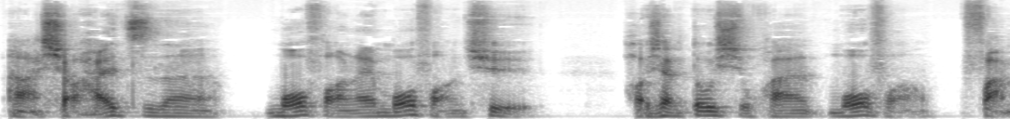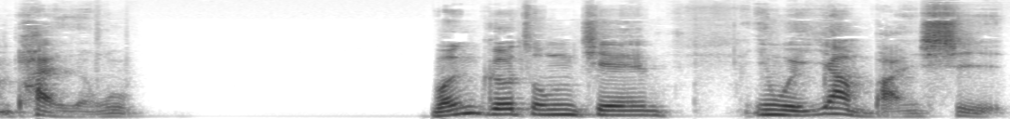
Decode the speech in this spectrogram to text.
啊。小孩子呢，模仿来模仿去，好像都喜欢模仿反派人物。文革中间，因为样板戏，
